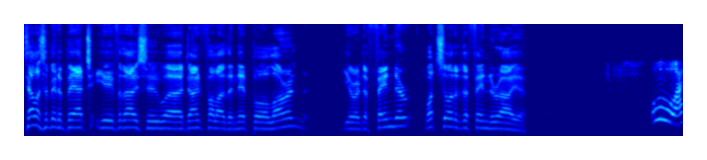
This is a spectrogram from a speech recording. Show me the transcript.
tell us a bit about you for those who uh, don't follow the netball, Lauren. You're a defender. What sort of defender are you? Oh, I,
